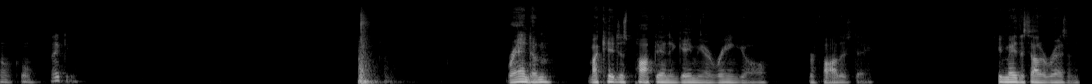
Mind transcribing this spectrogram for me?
oh, cool. Thank you. Random. My kid just popped in and gave me a ring, y'all, for Father's Day. She made this out of resin.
